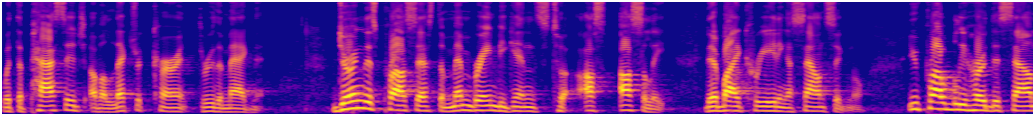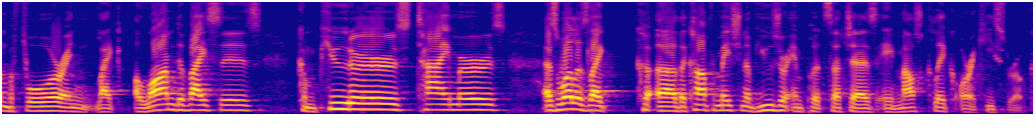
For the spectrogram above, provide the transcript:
with the passage of electric current through the magnet. During this process, the membrane begins to os oscillate, thereby creating a sound signal. You've probably heard this sound before in like alarm devices, computers, timers, as well as like uh, the confirmation of user input such as a mouse click or a keystroke.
